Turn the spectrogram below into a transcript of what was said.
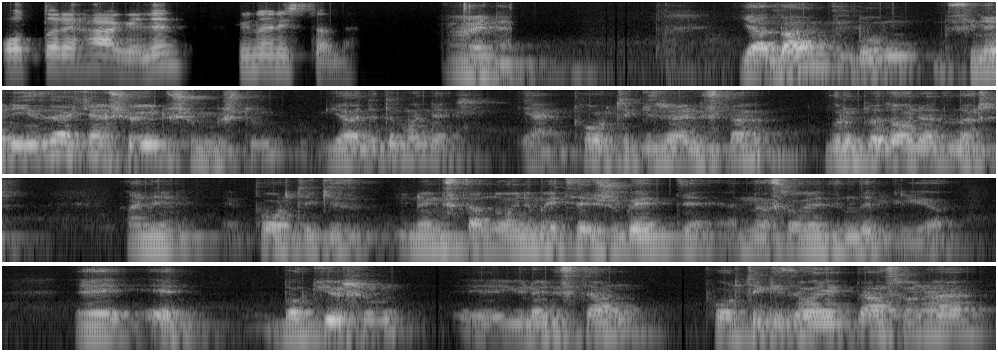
Ottore Hagel'in Yunanistan'ı. Aynen. Ya ben bu finali izlerken şöyle düşünmüştüm. Ya dedim hani yani Portekiz Yunanistan grupta da oynadılar. Hani Portekiz Yunanistan'da oynamayı tecrübe etti. Nasıl oynadığını da biliyor. E, e, bakıyorsun e, Yunanistan Portekiz'e oynadıktan sonra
